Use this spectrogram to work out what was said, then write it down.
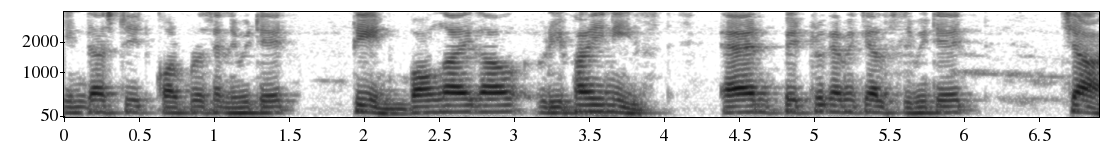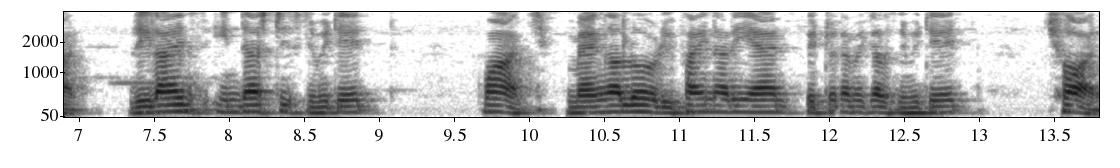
ইন্ডাস্ট্রি কর্পোরেশন লিমিটেড। তিন, Bongaigaon refineries and petrochemicals limited. চার, রিলায়েন্স ইন্ডাস্ট্রিজ লিমিটেড। পাঁচ, Mangalore refinery and petrochemicals limited. ছয়,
